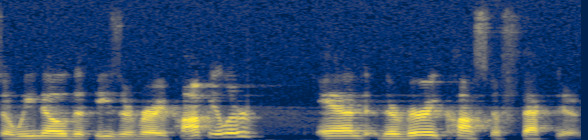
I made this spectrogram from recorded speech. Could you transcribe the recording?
So we know that these are very popular and they're very cost effective.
